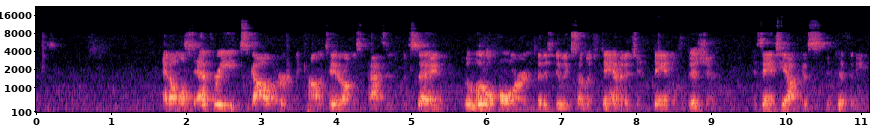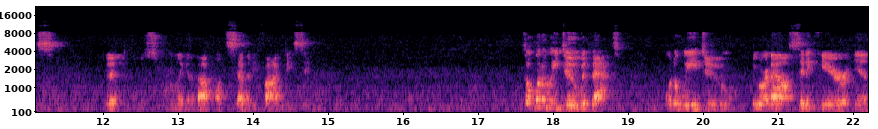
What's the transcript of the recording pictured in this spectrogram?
ways. And almost every scholar and commentator on this passage would say the little horn that is doing so much damage in Daniel's vision is Antiochus Epiphanes, that was ruling in about 175 BC. So, what do we do with that? What do we do who are now sitting here in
